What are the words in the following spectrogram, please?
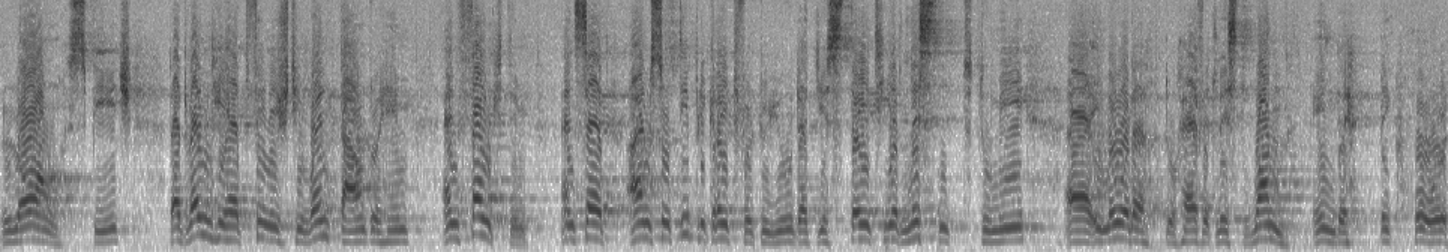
long speech, that when he had finished, he went down to him and thanked him and said, I'm so deeply grateful to you that you stayed here, listened to me uh, in order to have at least one in the big hall.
